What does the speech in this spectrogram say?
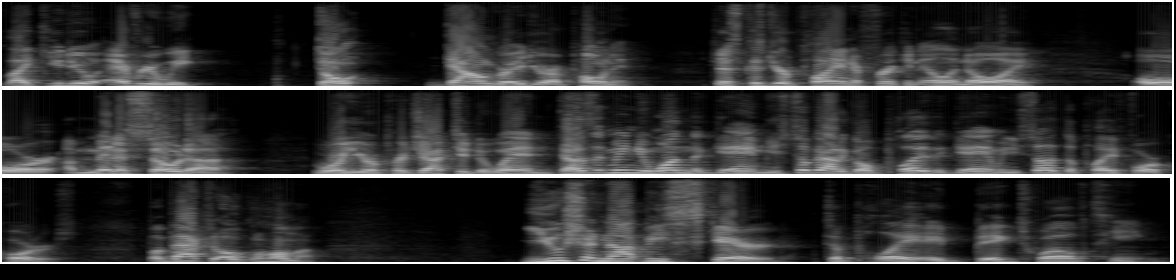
like you do every week. Don't downgrade your opponent just because you're playing a freaking Illinois or a Minnesota where you're projected to win doesn't mean you won the game. You still got to go play the game and you still have to play four quarters. But back to Oklahoma. You should not be scared to play a Big 12 team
